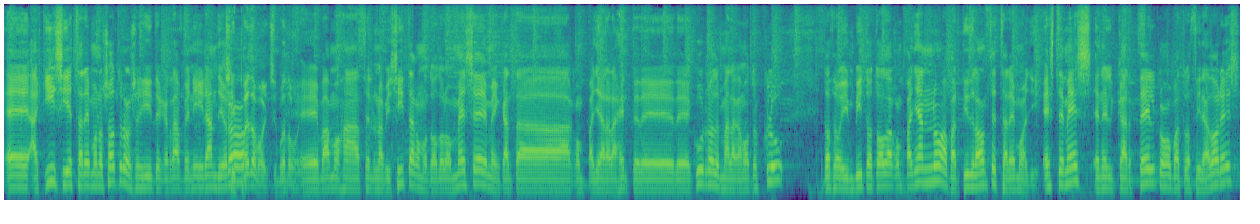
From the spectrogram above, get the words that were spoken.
Eh, aquí sí estaremos nosotros, no sé si te querrás venir, Andy, o si no. puedo voy, si puedo voy. Eh, vamos a hacer una visita, como todos los meses. Me encanta acompañar a la gente de, de Curro, del Málaga Motos Club. Entonces os invito a todos a acompañarnos. A partir de las 11 estaremos allí. Este mes, en el cartel como patrocinadores,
